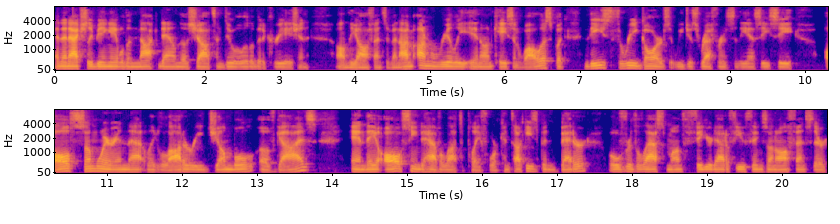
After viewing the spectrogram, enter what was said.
and then actually being able to knock down those shots and do a little bit of creation on the offensive end. I'm I'm really in on Cason Wallace, but these three guards that we just referenced in the SEC all somewhere in that like lottery jumble of guys and they all seem to have a lot to play for. Kentucky's been better over the last month, figured out a few things on offense. They're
